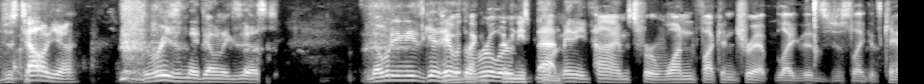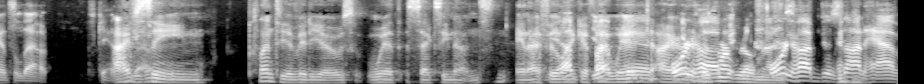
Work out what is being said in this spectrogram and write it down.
Just telling you, the reason they don't exist. Nobody needs to get hit with a like a ruler that porn. many times for one fucking trip. Like it's just like it's canceled out. It's canceled I've out. seen plenty of videos with sexy nuns, and I feel Yep, like if I went to Ireland, Those Pornhub, real. Pornhub does not have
